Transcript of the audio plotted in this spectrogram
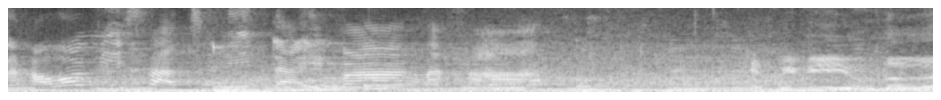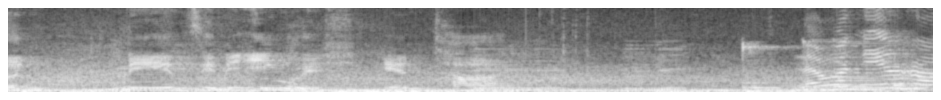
นะคะ ว่ามีสัตว์ชนิดใดบ้างนะคะ And we will learn names in English and Thai. และวันนี้เรา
